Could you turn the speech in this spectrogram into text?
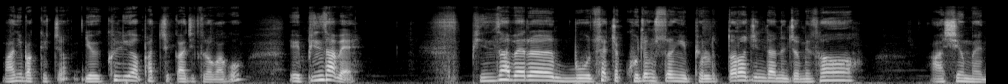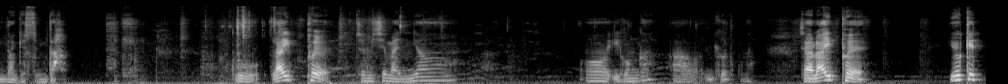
많이 바뀌었죠? 여기 클리어 파츠까지 들어가고 여기 빈사벨 빈사벨은 뭐 살짝 고정성이 별로 떨어진다는 점에서 아쉬움을 나겠습니다. 그 라이플. 잠시만요. 어 이건가? 아 이거구나. 자 라이플 이렇게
